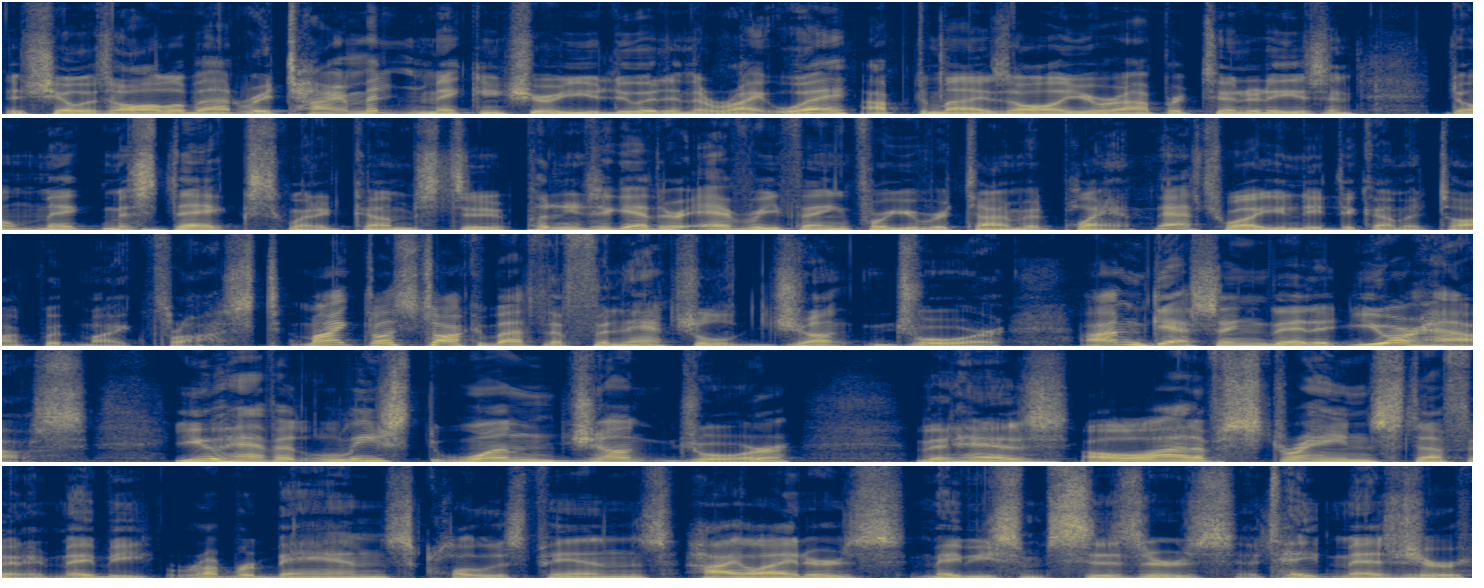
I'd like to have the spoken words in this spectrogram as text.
This show is all about retirement and making sure you do it in the right way. Optimize all your your opportunities and don't make mistakes when it comes to putting together everything for your retirement plan. That's why you need to come and talk with Mike Frost. Mike, let's talk about the financial junk drawer. I'm guessing that at your house, you have at least one junk drawer that has a lot of strange stuff in it. Maybe rubber bands, clothespins, highlighters, maybe some scissors, a tape measure.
